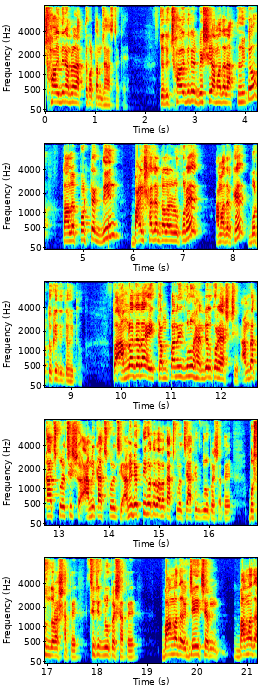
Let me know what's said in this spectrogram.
ছয় দিন আমরা রাখতে পারতাম জাহাজটাকে। যদি ছয় দিনের বেশি আমাদের রাখতে হইতো, তাহলে প্রত্যেক দিন বাইশ হাজার ডলারের উপরে আমাদেরকে ভর্তুকি দিতে হইতো। তো আমরা যারা এই কোম্পানিগুলো হ্যান্ডেল করে আসছি, আমরা কাজ করেছি, আমি কাজ করেছি, আমি ব্যক্তিগতভাবে কাজ করেছি আকিজ গ্রুপের সাথে, বসুন্ধরার সাথে, সিটি গ্রুপের সাথে বাংলাদেশ জেইচএম বাংলাদেশ,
